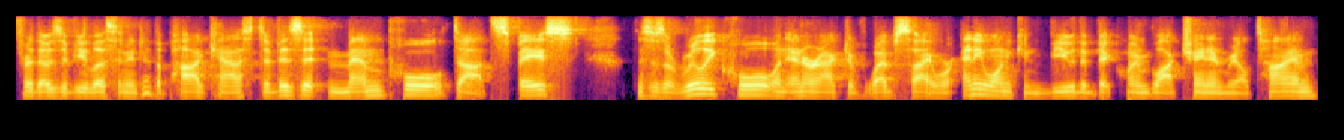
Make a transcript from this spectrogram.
for those of you listening to the podcast to visit mempool.space. This is a really cool and interactive website where anyone can view the Bitcoin blockchain in real time.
